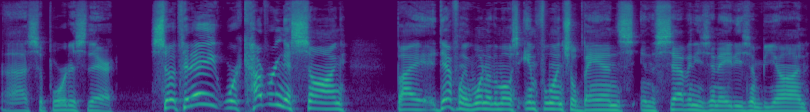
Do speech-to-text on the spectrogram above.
Uh, support us there. So today we're covering a song by definitely one of the most influential bands in the 70s and 80s and beyond,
